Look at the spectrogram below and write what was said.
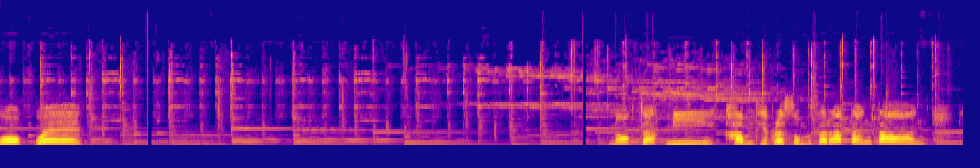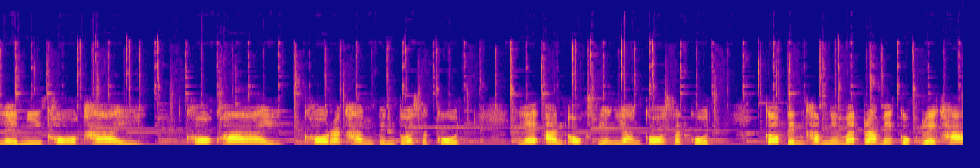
วอกแวกนอกจากนี้คำที่ผสมสระต่างๆ และมีขอไข่ คอควาย คอระฆังเป็นตัวสะกด และอ่านออกเสียงอย่างกอสะกด ก็เป็นคำในมาตราแม่กกด้วยค่ะ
